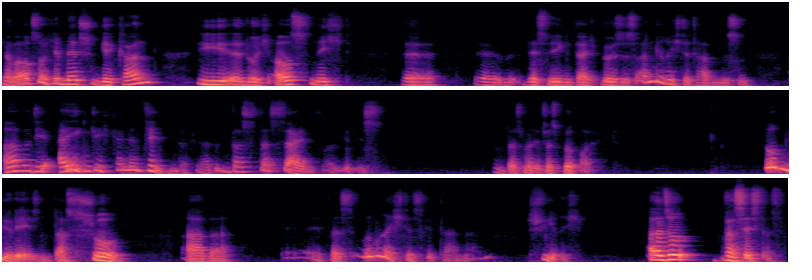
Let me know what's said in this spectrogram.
Ich habe auch solche Menschen gekannt, die äh, durchaus nicht äh, äh, deswegen gleich Böses angerichtet haben müssen, aber die eigentlich kein Empfinden dafür hatten, was das sein soll, gewiss. Und dass man etwas bereut. Dumm gewesen, das schon, aber etwas Unrechtes getan haben, schwierig. Also, was ist das?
